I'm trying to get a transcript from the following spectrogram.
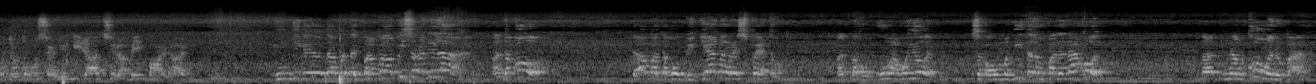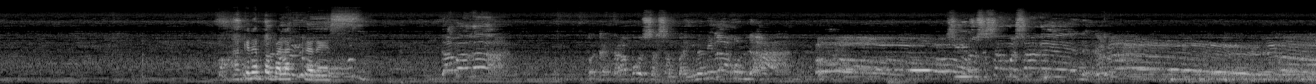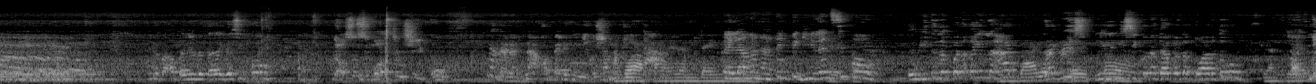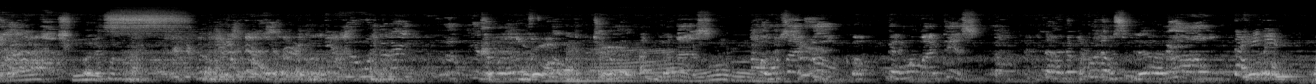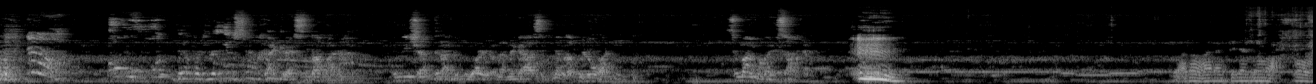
Totoo sa hindi lahat sila may palad. Hindi kayo dapat nagpapaapi sa kanila. At ako, dapat ako bigyan ng respeto. At makukuha ko yun sa pamamagitan ng pananakot. At ng kung ano pa. Akin ang pabalat ka, Riz. Tama ka! Pagkatapos, sasambahin na nila akong lahat. Sino sasama sa akin? Nababaliw na talaga si Po. Nasa si Master Shifu. Nanganak na ako pero hindi ko siya Magawa makita. ka ng dynamite. Kailangan natin pigilan si Po. Nandito lang pala kayong lahat. Balot Tigress, lilinisin ko na dapat ang kwarto mo. Lagyan ng cheese. Yung galing! Yan Galing mo, Martis! Nahanap ko lang sila! Tahimik! Ah! Oh, dapat lang yun sa. Tigress, tama na. Hindi siya Dragon Warrior na nag-aasik ng kapulungan. Sumama kayo sa akin. Ito araw-araw ko.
